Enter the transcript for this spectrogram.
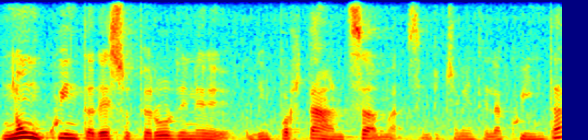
non quinta adesso per ordine di importanza, ma semplicemente la quinta,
